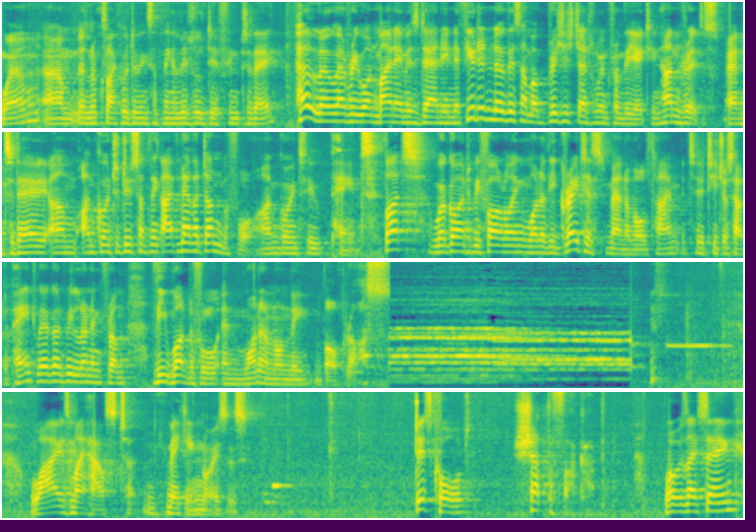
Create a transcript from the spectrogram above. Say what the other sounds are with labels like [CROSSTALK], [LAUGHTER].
Well, um, it looks like we're doing something a little different today. Hello everyone, my name is Danny, and if you didn't know this, I'm a British gentleman from the 1800s. And today, um, I'm going to do something I've never done before. I'm going to paint. But we're going to be following one of the greatest men of all time to teach us how to paint. We're going to be learning from the wonderful and one and only Bob Ross. [LAUGHS] Why is my house making noises? Discord, shut the fuck up. What was I saying?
